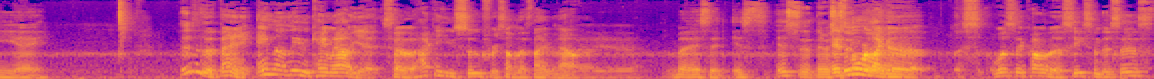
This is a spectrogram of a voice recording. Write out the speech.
EA? This is the thing. Ain't nothing even came out yet. So how can you sue for something that's not even out? yeah. But it's a it's it's a, there's It's still more like a what's it called? A cease and desist.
